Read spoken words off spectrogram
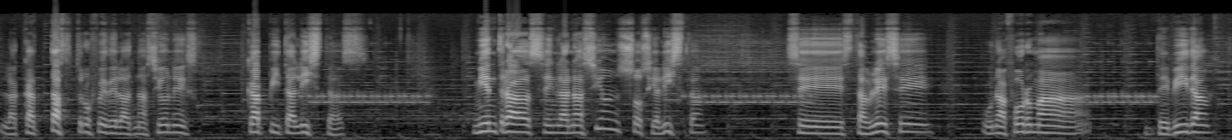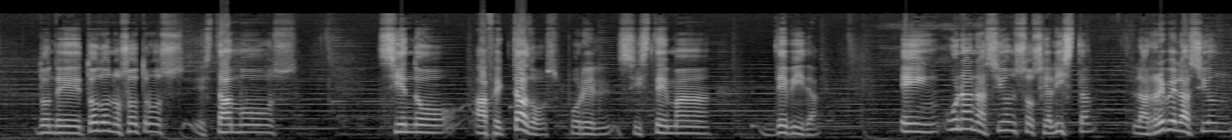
la catástrofe de las naciones capitalistas. Mientras en la nación socialista se establece una forma de vida donde todos nosotros estamos siendo afectados por el sistema de vida. En una nación socialista, la revelación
